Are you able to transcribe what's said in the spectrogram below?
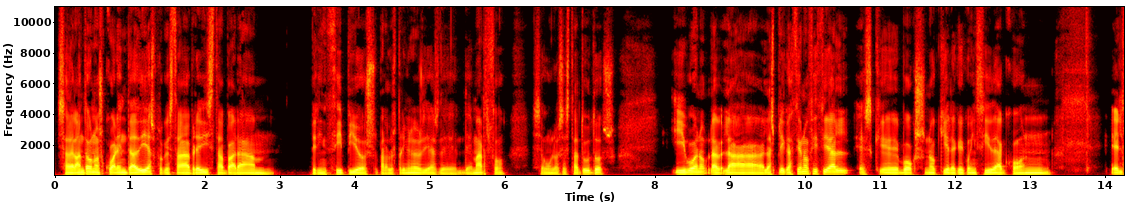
Se adelanta unos 40 días porque estaba prevista para mm, principios, para los primeros días de, de marzo, según los estatutos. Y bueno, la, explicación oficial es que Vox no quiere que coincida con el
